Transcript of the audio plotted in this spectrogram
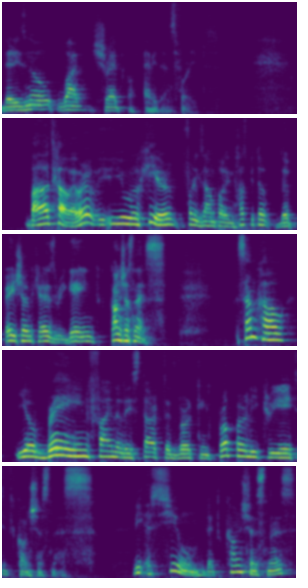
There is no one shred of evidence for it. But, however, you will hear, for example, in hospital, the patient has regained consciousness. Somehow, your brain finally started working properly created consciousness. We assume that consciousness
